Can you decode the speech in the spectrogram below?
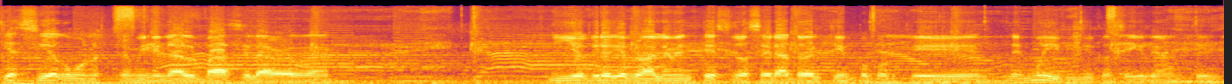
Que ha sido como nuestro mineral base, la verdad. Y yo creo que probablemente lo será todo el tiempo porque es muy difícil conseguir diamantes.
